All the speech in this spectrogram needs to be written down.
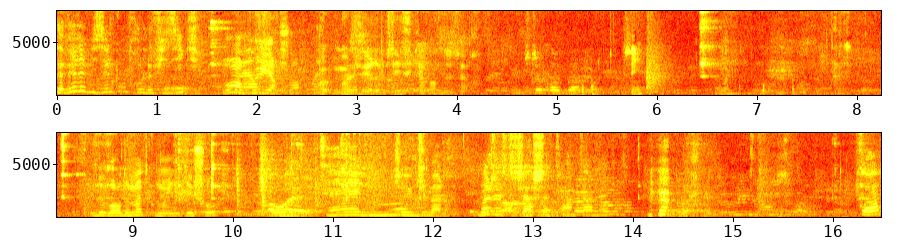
Vous avez révisé le contrôle physique Bon, un peu hier soir. Moi, moi, j'ai révisé jusqu'à 22h. Je te crois pas. Si Le devoir de maths, comment il était chaud. Ah ouais, tellement. J'ai eu du mal. Moi, je cherchais sur internet. Quoi?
